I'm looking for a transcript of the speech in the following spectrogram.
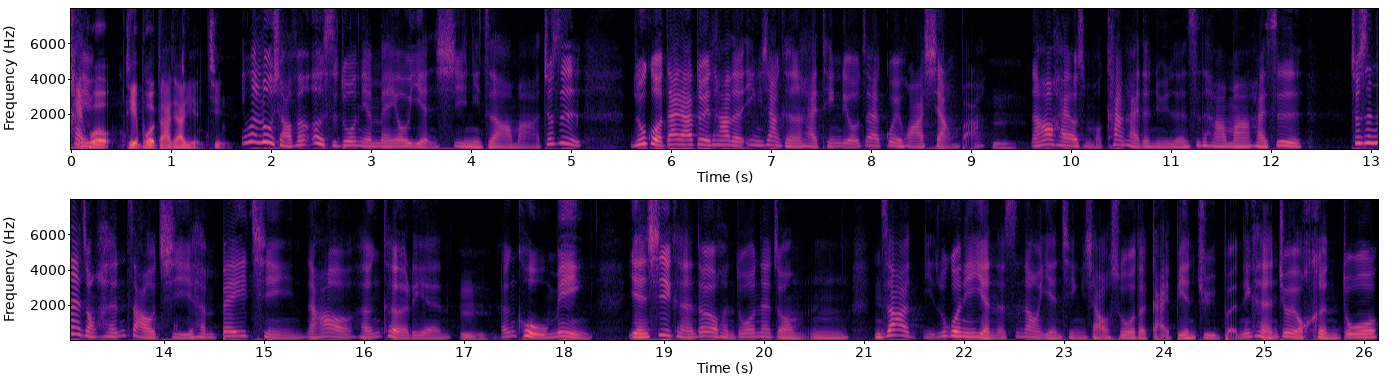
跌破跌破大家眼镜，因为陆小芬二十多年没有演戏，你知道吗？就是如果大家对他的印象可能还停留在《桂花巷》吧，嗯，然后还有什么《看海的女人》是他吗？还是就是那种很早期、很悲情，然后很可怜，嗯，很苦命，演戏可能都有很多那种，嗯，你知道，如果你演的是那种言情小说的改编剧本，你可能就有很多。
